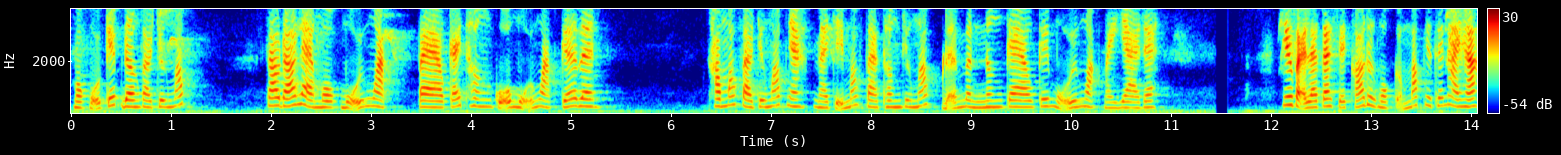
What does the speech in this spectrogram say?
Một mũi kép đơn vào chân móc. Sau đó là một mũi ngoặt vào cái thân của mũi ngoặt kế bên không móc vào chân móc nha, mà chỉ móc vào thân chân móc để mình nâng cao cái mũi ngoặt này dài ra. Như vậy là ta sẽ có được một cụm móc như thế này ha.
